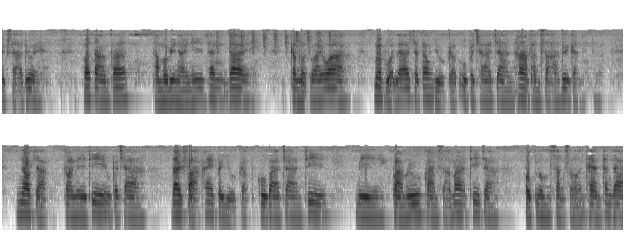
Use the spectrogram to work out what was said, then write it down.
ศึกษาด้วย เพราะตามพระธรรมวินัยนี้ท่านได้กำหนดไว้ว่าเมื่อบวชแล้วจะต้องอยู่กับอุปชาจารย์ห้าพันษาด้วยกัน นอกจากกรณีที่อุปชา ได้ฝากให้ไปอยู่กับครูบาอาจารย์ที่มีความรู้ความสามารถที่จะอบรมสั่งสอนแทนท่านได้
